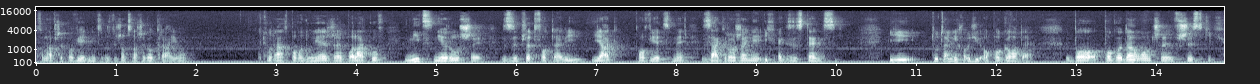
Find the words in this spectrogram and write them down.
strona przepowiedni dotycząca naszego kraju, która spowoduje, że Polaków nic nie ruszy z przed foteli, jak powiedzmy zagrożenie ich egzystencji. I tutaj nie chodzi o pogodę bo pogoda łączy wszystkich.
